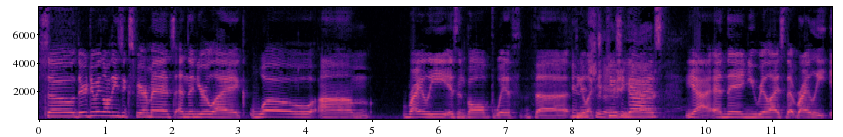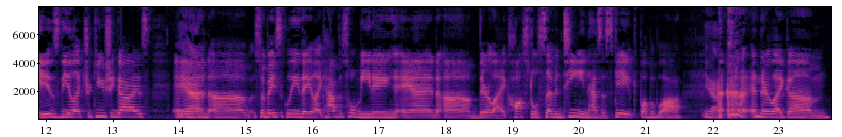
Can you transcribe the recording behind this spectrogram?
So they're doing all these experiments, and then you're like, "Whoa!" Um, Riley is involved with the the electrocution yeah. guys. Yeah, and then you realize that Riley is the electrocution guys. And um, so basically, they like have this whole meeting, and um, they're like, "Hostile Seventeen has escaped." Blah blah blah. Yeah. and they're like um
